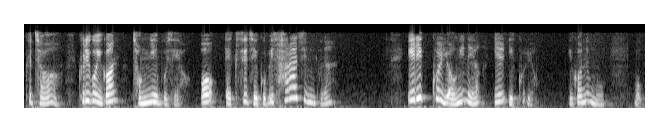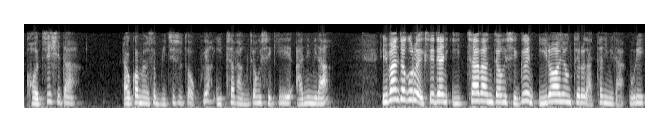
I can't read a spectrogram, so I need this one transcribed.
그쵸? 그리고 이건 정리해보세요. 어, x제곱이 사라지는구나. 1 이퀄 0이네요. 1 이퀄 0. 이거는 뭐, 뭐 거짓이다 라고 하면서 믿을 수도 없고요. 2차 방정식이 아닙니다. 일반적으로 x에 대한 2차 방정식은 이러한 형태로 나타납니다. 우리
